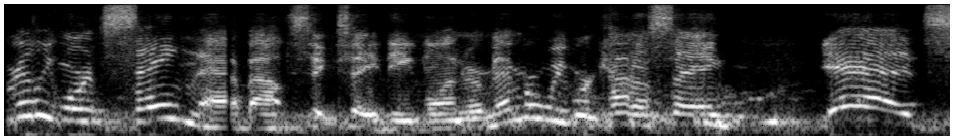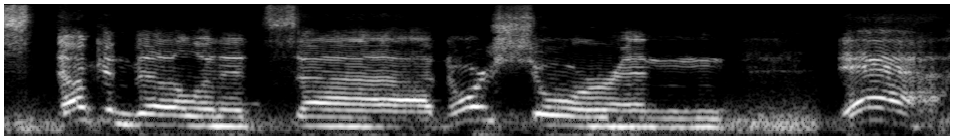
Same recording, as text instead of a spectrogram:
really weren't saying that about 6AD1. Remember, we were kind of saying, yeah, it's Duncanville and it's uh, North Shore and yeah,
